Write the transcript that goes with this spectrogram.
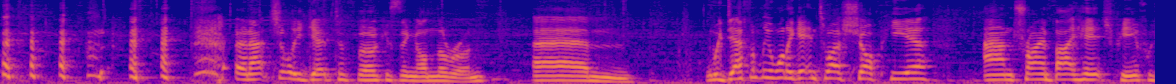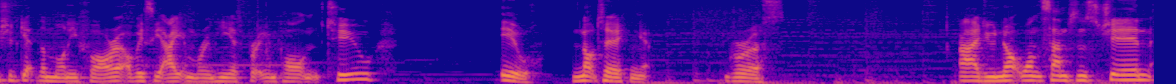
and actually get to focusing on the run. Um, we definitely want to get into our shop here and try and buy HP if we should get the money for it. Obviously, item room here is pretty important too. Ew, not taking it. Gross. I do not want Samson's chain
